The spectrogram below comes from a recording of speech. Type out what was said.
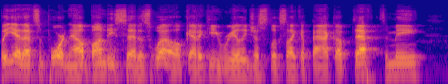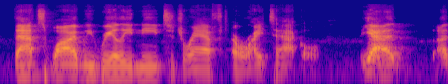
but yeah, that's important. Al Bundy said as well. Goedeke really just looks like a backup depth to me. That's why we really need to draft a right tackle. Yeah. Uh,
